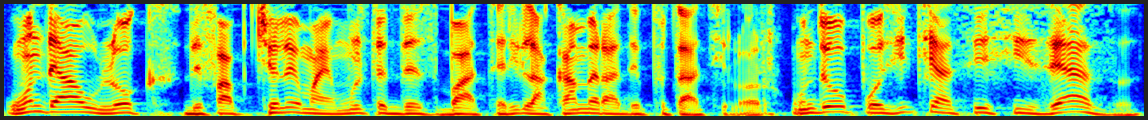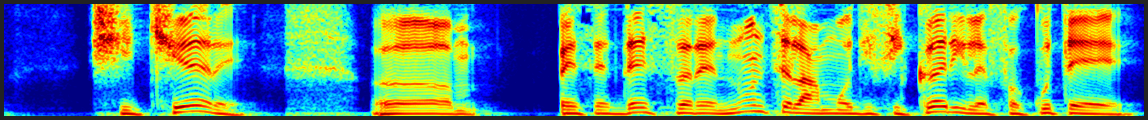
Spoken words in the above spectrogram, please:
unde au loc, de fapt, cele mai multe dezbateri la Camera Deputaților, unde opoziția se sizează și cere uh, PSD să renunțe la modificările făcute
